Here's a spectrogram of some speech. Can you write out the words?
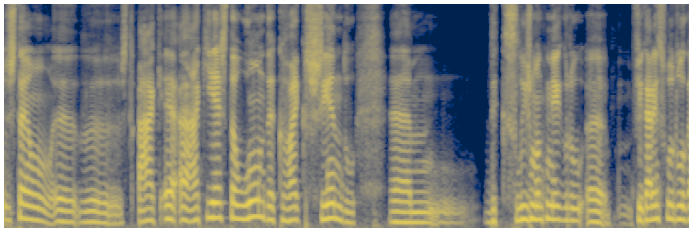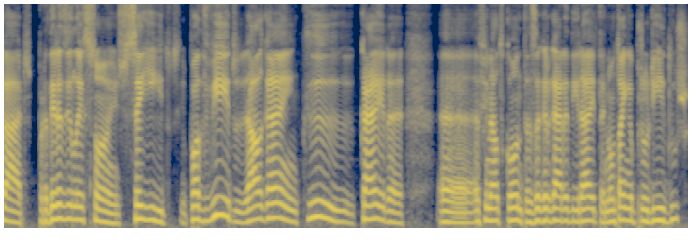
estão. Uh, uh, há, há, aqui esta onda que vai crescendo um, de que se Luís Montenegro uh, ficar em segundo lugar, perder as eleições, sair, pode vir alguém que queira, afinal de contas, agregar a direita e não tenha pruridos.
